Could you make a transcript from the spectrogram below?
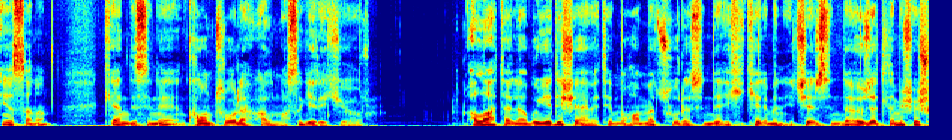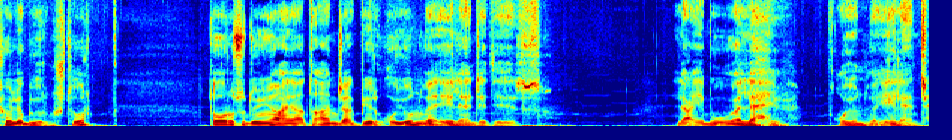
insanın kendisini kontrole alması gerekiyor. Allah Teala bu yedi şehveti Muhammed suresinde iki kelimenin içerisinde özetlemiş ve şöyle buyurmuştur. Doğrusu dünya hayatı ancak bir oyun ve eğlencedir. Laibu ve lehiv. Oyun ve eğlence.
